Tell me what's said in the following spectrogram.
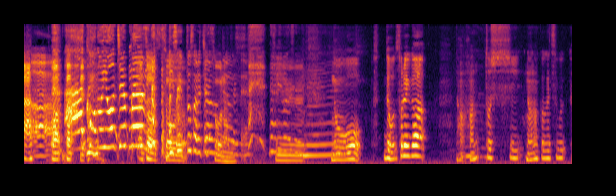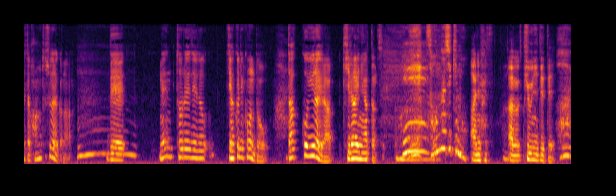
あ 終わったあって。ーこの40分。そうそう。リセットされちゃうそうなんです。ねなりますよね。のをでもそれがな半年7ヶ月ぐえっと半年ぐらいかな。うん。で年トレでの逆に今度抱っこゆらゆら嫌いになったんですよ。えーそんな時期も？あります。あの急に出て。はい。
